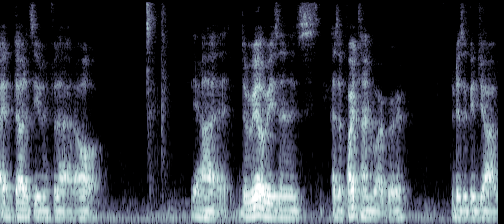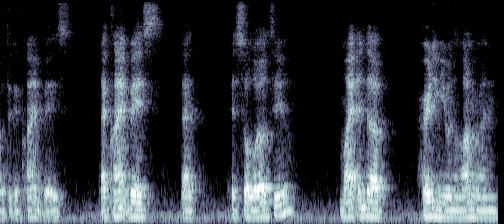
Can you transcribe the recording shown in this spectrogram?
I doubt it's even for that at all. Yeah. Uh, the real reason is as a part-time barber who does a good job with a good client base, that client base that is so loyal to you might end up hurting you in the long run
